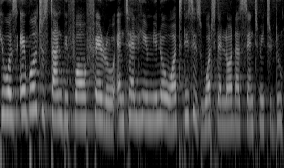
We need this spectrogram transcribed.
He was able to stand before Pharaoh and tell him, You know what? This is what the Lord has sent me to do.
